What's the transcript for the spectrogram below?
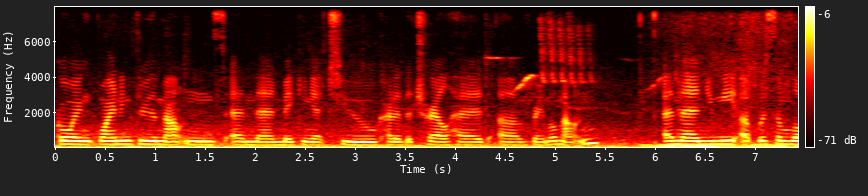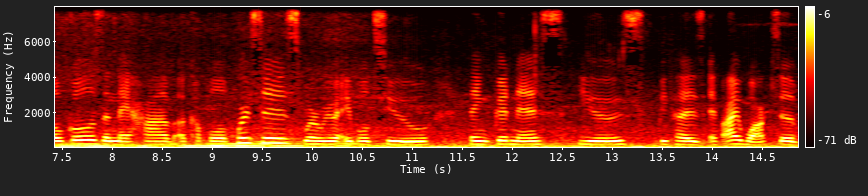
going, winding through the mountains and then making it to kind of the trailhead of Rainbow Mountain. And then you meet up with some locals and they have a couple of horses where we were able to, thank goodness, use because if I walked, so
